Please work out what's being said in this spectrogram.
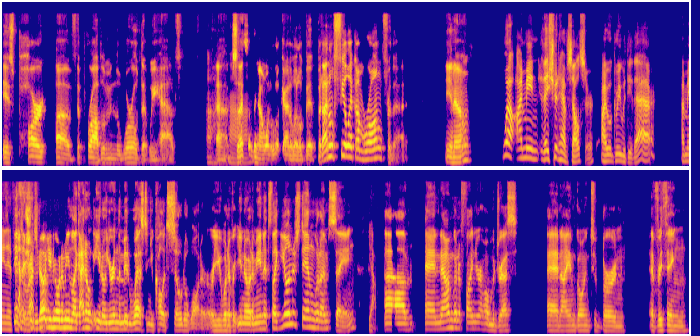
is part of the problem in the world that we have. Um, so that's Uh-huh. something I want to look at a little bit, but I don't feel like I'm wrong for that. You know? Well, I mean, they should have seltzer. I agree with you there. I mean, if Yeah, it's a know. You know what I mean? Like I don't. You know, you're in the Midwest and you call it soda water or you whatever. You know what I mean? It's like you understand what I'm saying. Yeah. Um. And now I'm going to find your home address, and I am going to burn everything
